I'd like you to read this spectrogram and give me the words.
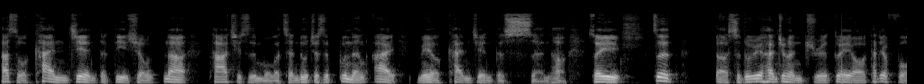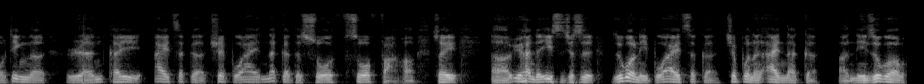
他所看见的弟兄，那他其实某个程。程度就是不能爱没有看见的神哈，所以这呃使徒约翰就很绝对哦，他就否定了人可以爱这个却不爱那个的说说法哈，所以呃约翰的意思就是，如果你不爱这个，就不能爱那个。啊，你如果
